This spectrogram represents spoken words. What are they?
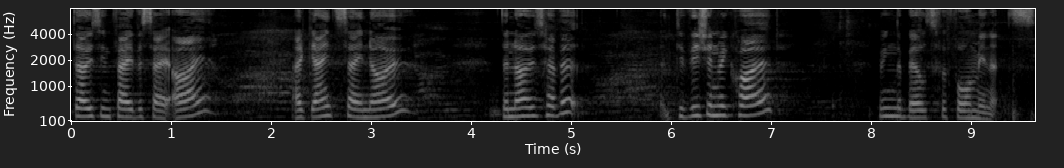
Those in favour say aye. aye. Against say no. The noes have it. Division required. Ring the bells for four minutes.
